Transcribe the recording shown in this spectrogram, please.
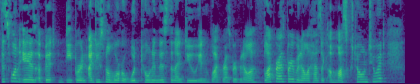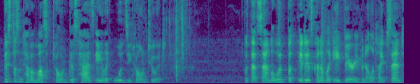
This one is a bit deeper and I do smell more of a wood tone in this than I do in Black Raspberry Vanilla. Black Raspberry Vanilla has like a musk tone to it. This doesn't have a musk tone. This has a like woodsy tone to it with that sandalwood, but it is kind of like a berry vanilla type scent.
